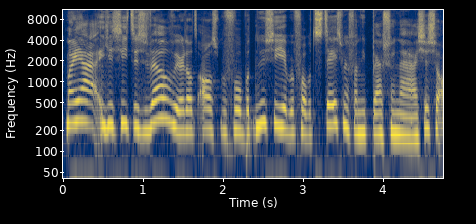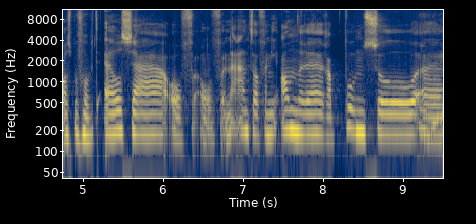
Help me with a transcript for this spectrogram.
Maar ja, je ziet dus wel weer dat als bijvoorbeeld... Nu zie je bijvoorbeeld steeds meer van die personages... zoals bijvoorbeeld Elsa of, of een aantal van die andere... Rapunzel, eh,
